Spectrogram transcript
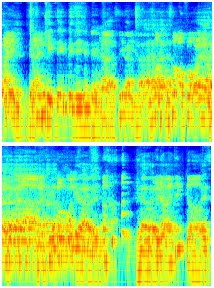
Brian, Just Brian. keep the invitation to yeah, himself. see, it's, it's, not, it's not our fault, right? Yeah, you know, yeah. Yeah. Yeah, I think uh, Let's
